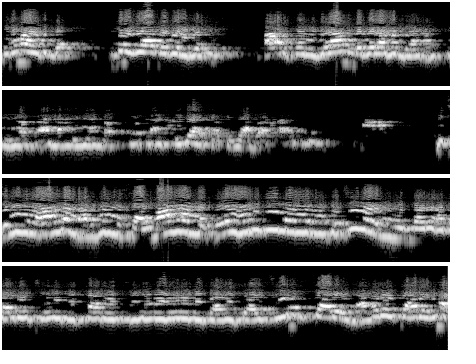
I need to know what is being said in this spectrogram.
برمان دے دنیا بدل گئی اور جن گرام بدلا ہم جانا اللہ تعالی نے بخشا کا جميع هذا مرد مسلمان مدعو هم بھی من مدعو اور مدعو ہمارے جو انسان ہیں جاری جاری صورت چارے ہمارے چارے نہ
